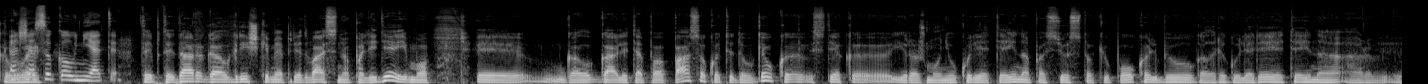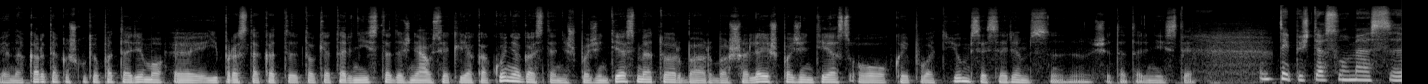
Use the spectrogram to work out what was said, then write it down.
Galvai. Aš esu kaunietė. Taip, tai dar gal grįžkime prie dvasinio palydėjimo. E, gal galite papasakoti daugiau, vis tiek e, yra žmonių, kurie ateina pas jūs tokių pokalbių, gal reguliariai ateina, ar vieną kartą kažkokio patarimo. E, įprasta, kad tokia tarnystė dažniausiai atlieka kunigas ten iš pažinties metu arba, arba šalia iš pažinties, o kaip vat, jums seserims šita tarnystė. Taip, iš tiesų mes e,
